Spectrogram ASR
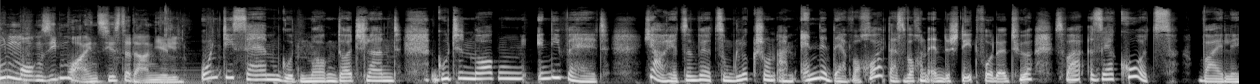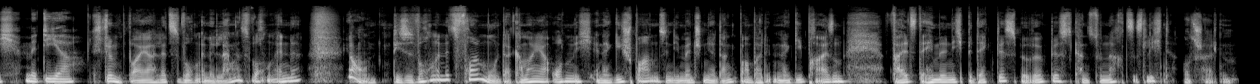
Guten Morgen, 7.01 Uhr, hier ist der Daniel. Und die Sam, guten Morgen Deutschland, guten Morgen in die Welt. Ja, jetzt sind wir zum Glück schon am Ende der Woche. Das Wochenende steht vor der Tür. Es war sehr kurzweilig mit dir. Stimmt, war ja letztes Wochenende langes Wochenende. Ja, und dieses Wochenende ist Vollmond. Da kann man ja ordentlich Energie sparen. Sind die Menschen ja dankbar bei den Energiepreisen. Falls der Himmel nicht bedeckt ist, bewölkt ist, kannst du nachts das Licht ausschalten.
